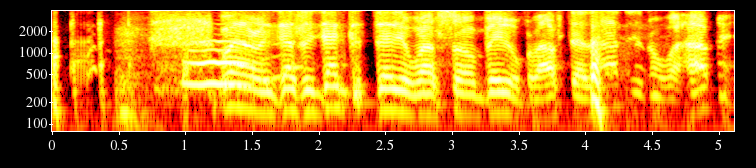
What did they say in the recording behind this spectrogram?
well, because the Yankee Stadium was so big, but after that, you know what happened?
